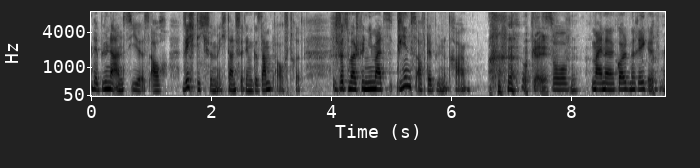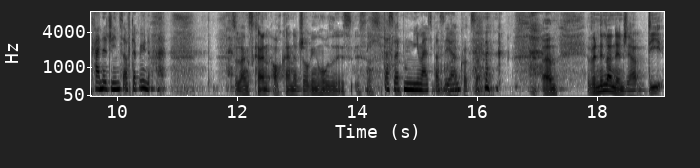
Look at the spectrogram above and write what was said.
der Bühne anziehe, ist auch wichtig für mich, dann für den Gesamtauftritt. Ich würde zum Beispiel niemals Jeans auf der Bühne tragen. okay. Das ist so meine goldene Regel. Keine Jeans auf der Bühne. Solange es kein, auch keine Jogginghose ist, ist das. Das wird niemals passieren. Na, Gott sei Dank. ähm, Vanilla Ninja, die,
